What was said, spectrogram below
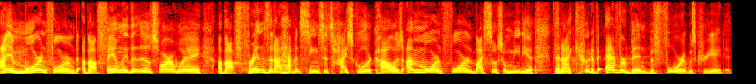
I am more informed about family that lives far away, about friends that I haven't seen since high school or college. I'm more informed by social media than I could have ever been before it was created.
